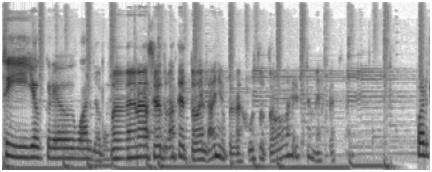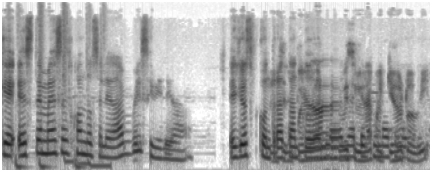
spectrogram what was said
Sí, yo creo igual. Lo po. pueden hacer durante todo el año, pero justo todo este mes. ¿cachai? Porque este mes es cuando se le da visibilidad. Ellos contratan todo dar el año a visibilidad cualquier otro día.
